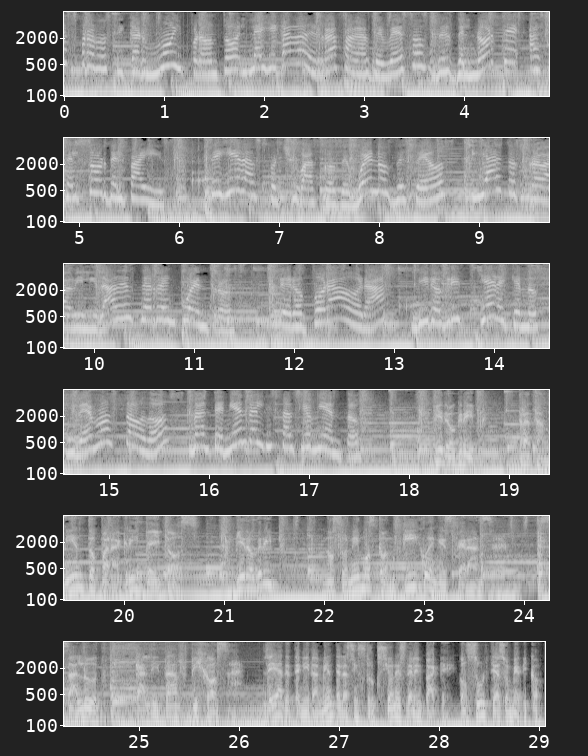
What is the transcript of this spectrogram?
es pronosticar muy pronto la llegada de ráfagas de besos desde el norte hasta el sur del país, seguidas por chubascos de buenos deseos y altas probabilidades de reencuentros. Pero por ahora, Virogrip quiere que nos cuidemos todos manteniendo el distanciamiento. Virogrip, tratamiento para gripe y tos. Virogrip, nos unimos contigo en esperanza. Salud, calidad viejosa. Lea detenidamente las instrucciones del empaque. Consulte a su médico.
